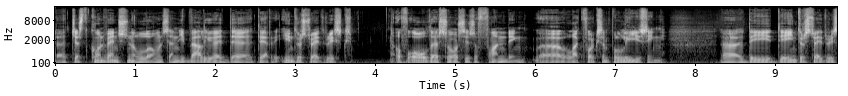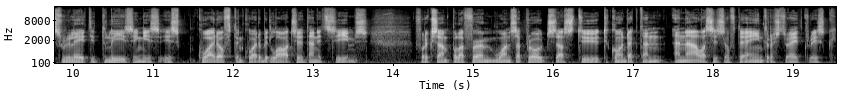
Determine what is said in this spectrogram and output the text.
uh, just conventional loans and evaluate the, their interest rate risks of all their sources of funding, uh, like for example leasing. Uh, the the interest rate risk related to leasing is is quite often quite a bit larger than it seems. For example, a firm once approached us to, to conduct an analysis of the interest rate risk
